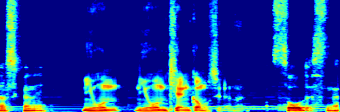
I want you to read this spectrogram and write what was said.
確かに。日本、日本犬かもしれない。そうですね。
